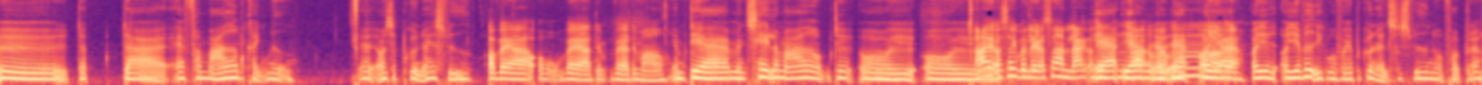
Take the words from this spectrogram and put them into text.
øh, der, der er for meget omkring maden. Øh, Og så begynder jeg at svede. Og hvad er, og hvad er, det, hvad er det meget? Jamen det er, man taler meget om det, og... Mm. Og, øh, Ej, og så ikke, hvad lækker, så har han lagt... Og så, Ja, ja, mm, ja, ja, og, ja. jeg, og, jeg, og jeg ved ikke, hvorfor jeg begynder altid at svede, når folk Ja.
